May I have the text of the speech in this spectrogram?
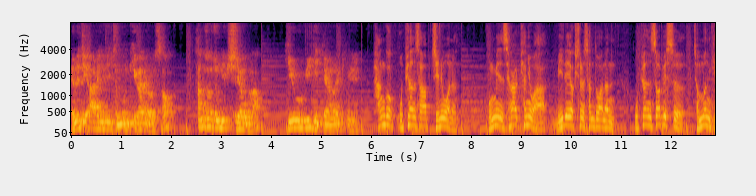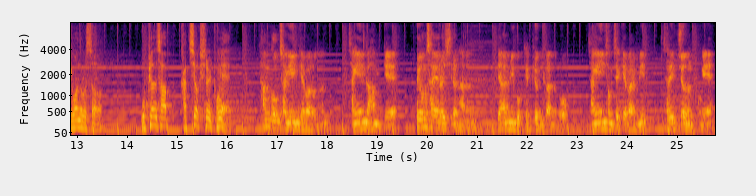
에너지 R&D 전문 기관으로서 탄소 중립 실현과 기후 위기 대응을 통해 한국 우편사업진흥원은 국민 생활 편의와 미래 혁신을 선도하는 우편 서비스 전문 기관으로서 우편 사업 가치 혁신을 통해 한국 장애인 개발원은 장애인과 함께 포용 사회를 실현하는 대한민국 대표 기관으로 장애인 정책 개발 및 자립 지원을 통해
